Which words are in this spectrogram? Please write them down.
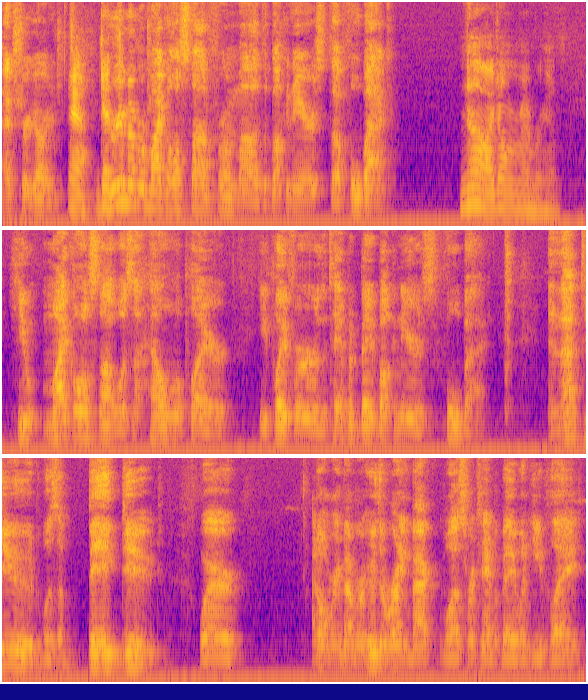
extra yardage. Yeah, get you remember Mike Alstott from uh, the Buccaneers, the fullback? No, I don't remember him. He Mike Alstott was a hell of a player. He played for the Tampa Bay Buccaneers fullback. And that dude was a big dude. Where I don't remember who the running back was for Tampa Bay when he played.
